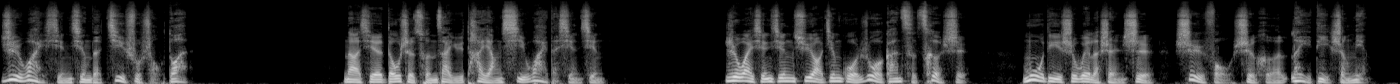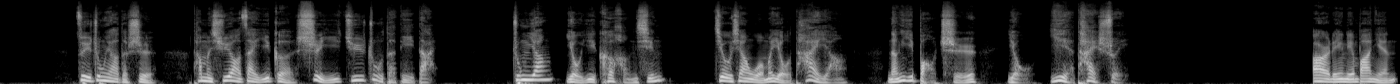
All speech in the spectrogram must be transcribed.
日外行星的技术手段。那些都是存在于太阳系外的行星。日外行星需要经过若干次测试，目的是为了审视是否适合类地生命。最重要的是，它们需要在一个适宜居住的地带，中央有一颗恒星，就像我们有太阳，能以保持有液态水。二零零八年，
